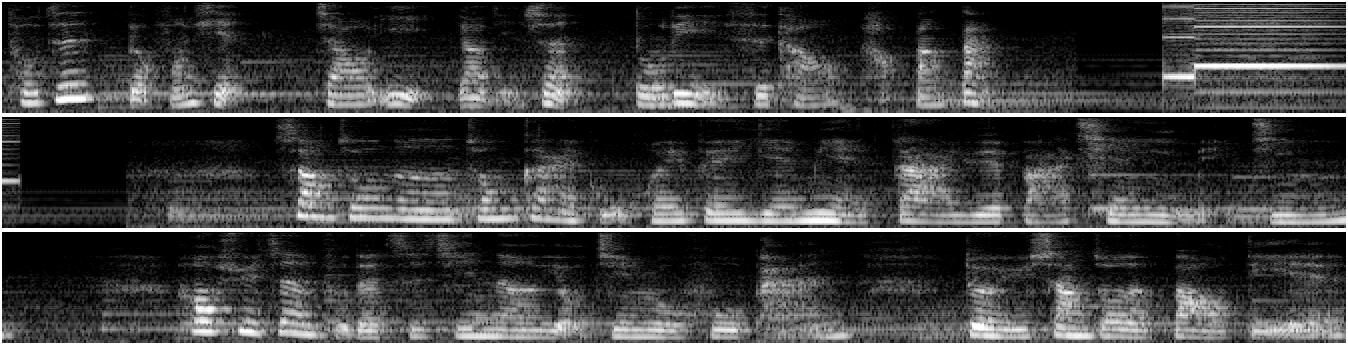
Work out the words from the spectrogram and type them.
投资有风险。交易要谨慎，独立思考，好棒棒。上周呢，中概股灰飞烟灭，大约八千亿美金。后续政府的资金呢有进入复盘，对于上周的暴跌，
